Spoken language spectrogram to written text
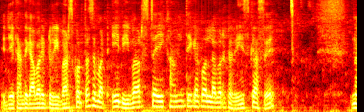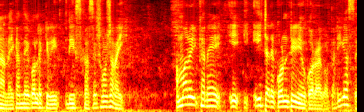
এই যে এখান থেকে আবার একটু রিভার্স করতেছে বাট এই রিভার্সটা এখান থেকে করলে আবার একটা রিস্ক আছে। না না, এখান থেকে করলে একটা রিস্ক আছে, সমস্যা নাই। আমার এই- এইটারে কন্টিনিউ করার কথা, ঠিক আছে?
